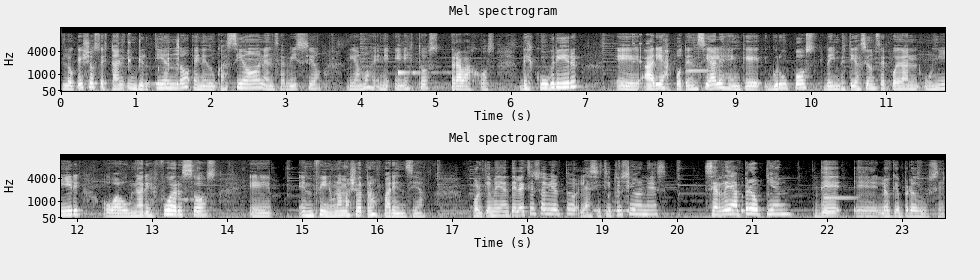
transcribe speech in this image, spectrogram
lo, que ellos están invirtiendo en educación, en servicio, digamos, en, estos trabajos. Descubrir eh, áreas potenciales en que grupos de investigación se puedan unir o aunar esfuerzos, eh, en fin, una mayor transparencia. Porque mediante el acceso abierto las instituciones se reapropian de eh, lo que producen.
